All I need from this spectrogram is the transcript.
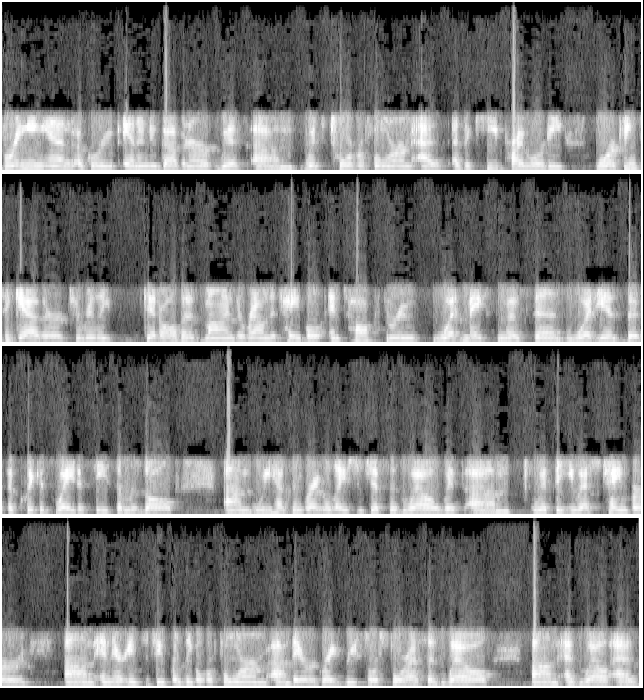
bringing in a group and a new governor with um, with tort reform as as a key priority, working together to really get all those minds around the table and talk through what makes the most sense, what is the, the quickest way to see some results. Um, we have some great relationships as well with um, with the U.S. Chamber um, and their Institute for Legal Reform. Um, they're a great resource for us as well. Um, as well as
